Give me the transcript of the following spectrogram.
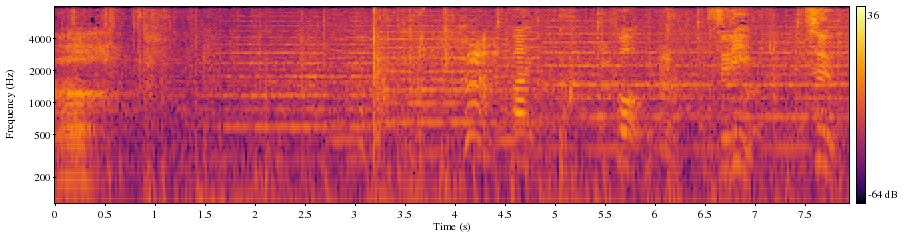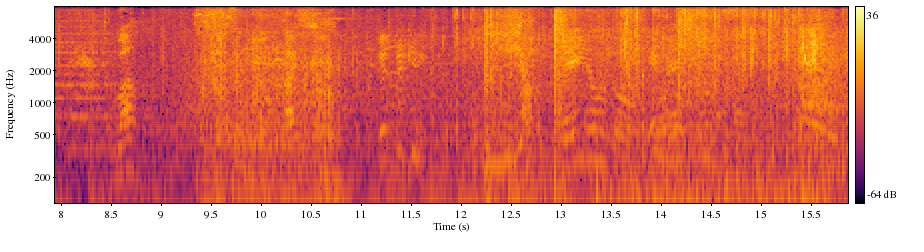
ああ Five, four, three, two, 突入開始。レイロードをご連しください。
